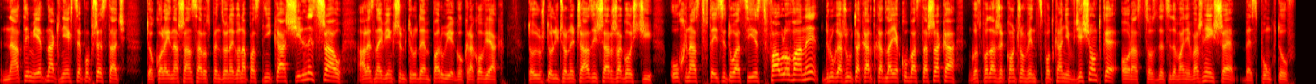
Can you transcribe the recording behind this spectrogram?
Na tym jednak nie chce poprzestać. To kolejna szansa rozpędzonego napastnika, silny strzał, ale z największym trudem paruje go Krakowiak. To już doliczony czas i szarża gości. Uchnast w tej sytuacji jest faulowany. Druga żółta kartka dla Jakuba Staszaka. Gospodarze kończą więc spotkanie w dziesiątkę oraz, co zdecydowanie ważniejsze, bez punktów.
